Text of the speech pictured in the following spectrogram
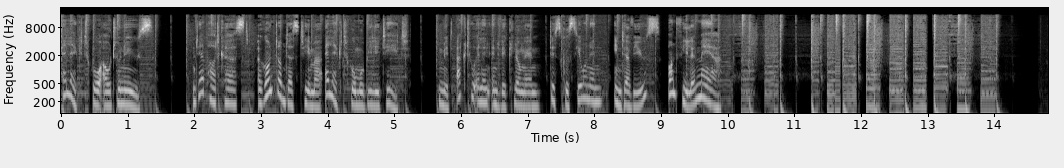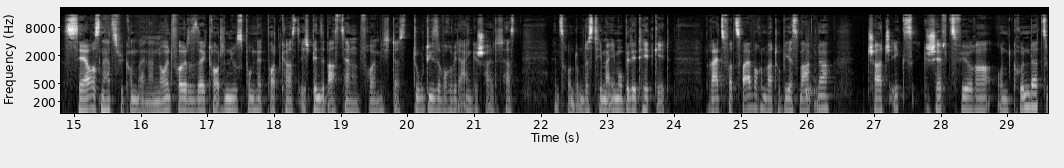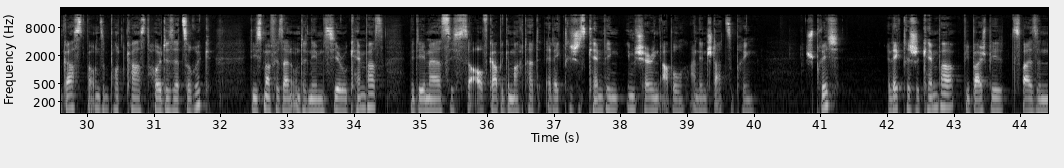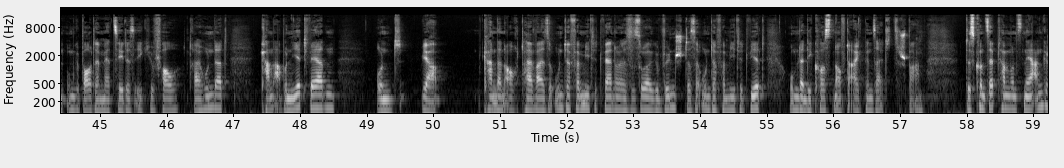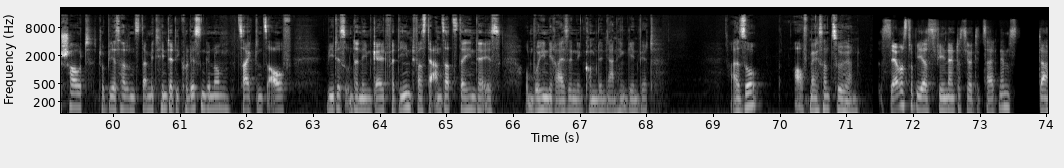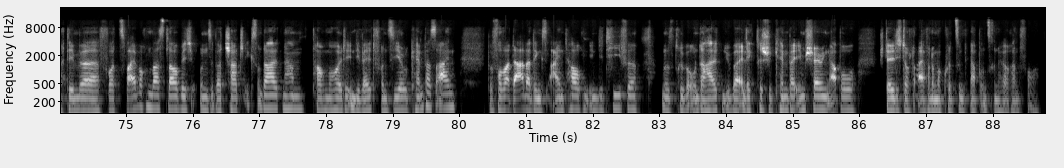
Elektroauto News. Der Podcast rund um das Thema Elektromobilität. Mit aktuellen Entwicklungen, Diskussionen, Interviews und vielem mehr. Servus und herzlich willkommen bei einer neuen Folge des Elektroauto-News.net Podcast. Ich bin Sebastian und freue mich, dass du diese Woche wieder eingeschaltet hast, wenn es rund um das Thema E-Mobilität geht. Bereits vor zwei Wochen war Tobias Wagner, ChargeX Geschäftsführer und Gründer zu Gast bei unserem Podcast. Heute ist er zurück, diesmal für sein Unternehmen Zero Campers, mit dem er sich zur Aufgabe gemacht hat, elektrisches Camping im Sharing-Abo an den Start zu bringen. Sprich, elektrische Camper, wie beispielsweise ein umgebauter Mercedes EQV 300, kann abonniert werden und ja, kann dann auch teilweise untervermietet werden oder es ist sogar gewünscht, dass er untervermietet wird, um dann die Kosten auf der eigenen Seite zu sparen. Das Konzept haben wir uns näher angeschaut. Tobias hat uns damit hinter die Kulissen genommen, zeigt uns auf, wie das Unternehmen Geld verdient, was der Ansatz dahinter ist und wohin die Reise in den kommenden Jahren hingehen wird. Also aufmerksam zuhören. Servus Tobias, vielen Dank, dass du heute die Zeit nimmst. Nachdem wir vor zwei Wochen war es, glaube ich, uns über Charge X unterhalten haben, tauchen wir heute in die Welt von Zero Campers ein. Bevor wir da allerdings eintauchen in die Tiefe und uns darüber unterhalten über elektrische Camper im Sharing-Abo, stell dich doch einfach nochmal kurz und knapp unseren Hörern vor.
